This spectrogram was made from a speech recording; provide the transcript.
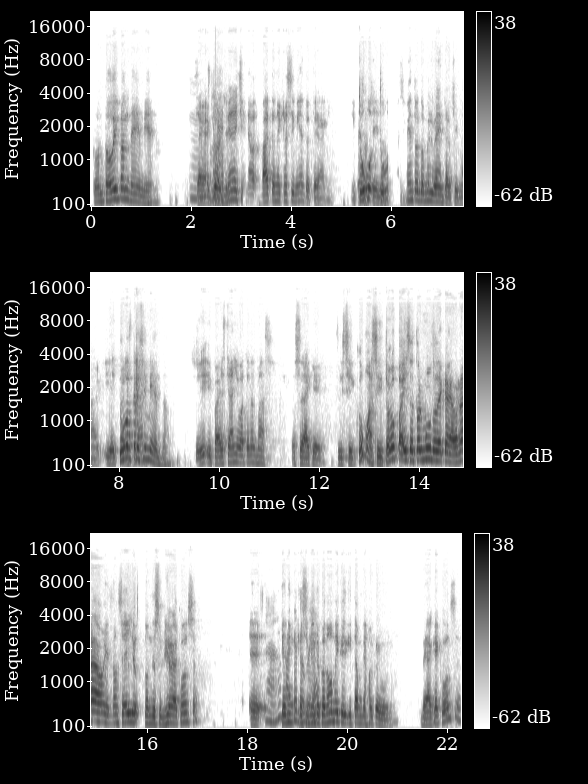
con todo y pandemia. O sea, la Mm, economía de China va a tener crecimiento este año. Y Eso tuvo, sí. tuvo crecimiento en 2020 al final. Y el- para ¿Tuvo este año- crecimiento? sí, y para este año va a tener más. O sea que, tú dices, ¿cómo así? Todos los países, todo el mundo descalabrado, y entonces ellos, donde surgió la cosa, eh, Ah, tienen crecimiento económico y, y tan mejor que uno. Vea qué cosa.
